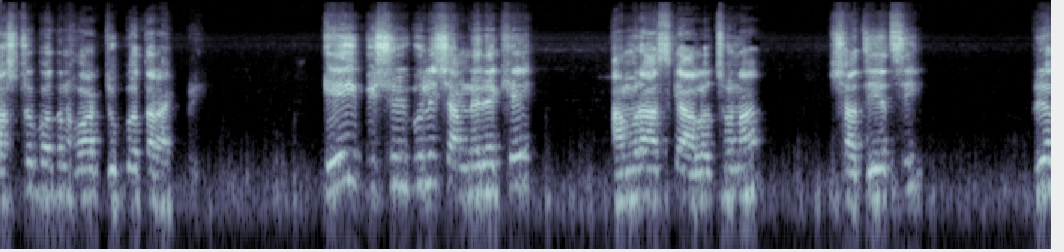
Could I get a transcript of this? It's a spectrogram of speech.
রাষ্ট্রপ্রধান হওয়ার যোগ্যতা রাখবে? এই বিষয়গুলি সামনে রেখে আমরা আজকে আলোচনা সাজিয়েছি। প্রিয়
